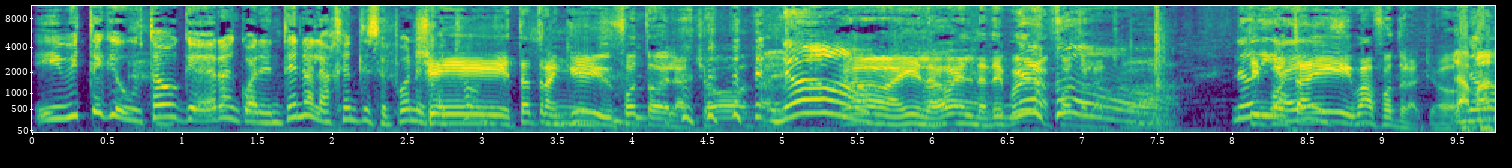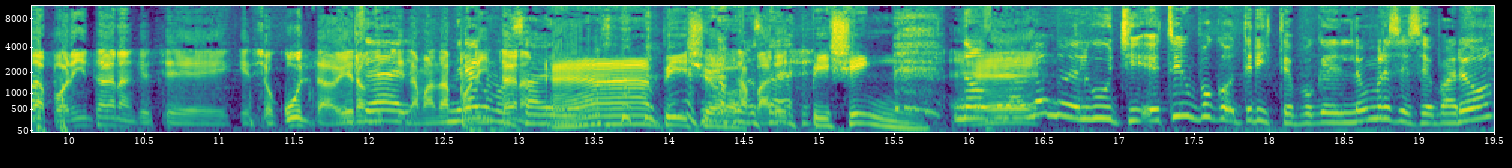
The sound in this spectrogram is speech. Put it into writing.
Y viste que Gustavo que era en cuarentena, la gente se pone Sí, está tranquilo y foto de la chota. No. No, ahí en la vuelta. Tipo, No. una foto de la chota. No tipo, diga está ahí, eso. va foto de la No. manda por Instagram que se, que se oculta, ¿vieron? Claro, Que si la mandas mirá por cómo Instagram. sabe. Ah, pillo. Desaparece. Pillín. No, pero Eh. hablando del Gucci, estoy un poco triste porque el hombre se separó,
